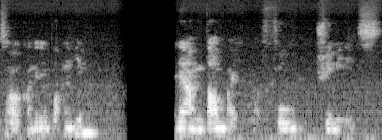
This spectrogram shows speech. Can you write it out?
So I'll continue blocking him. And then I'm down by a full three minutes.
